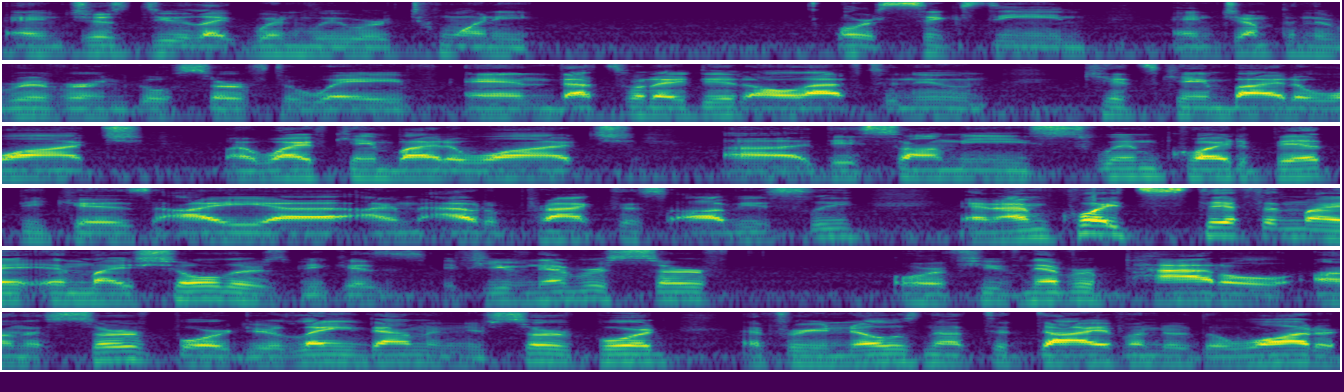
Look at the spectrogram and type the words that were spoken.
and just do like when we were 20 or 16 and jump in the river and go surf the wave. And that's what I did all afternoon. Kids came by to watch. My wife came by to watch. Uh, they saw me swim quite a bit because I uh, I'm out of practice, obviously, and I'm quite stiff in my in my shoulders because if you've never surfed or if you've never paddled on a surfboard, you're laying down on your surfboard, and for your nose not to dive under the water,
